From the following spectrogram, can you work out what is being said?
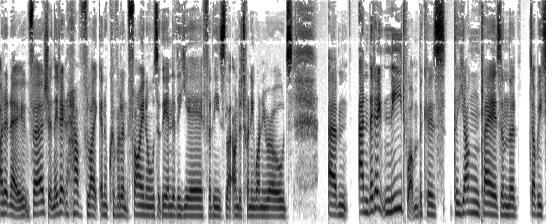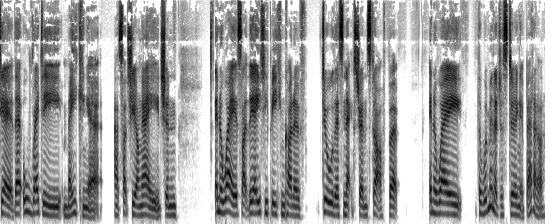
I don't know, version. They don't have like an equivalent finals at the end of the year for these like under 21 year olds. Um, and they don't need one because the young players in the WTA, they're already making it at such a young age. And in a way, it's like the ATP can kind of do all this next gen stuff, but in a way, the women are just doing it better,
